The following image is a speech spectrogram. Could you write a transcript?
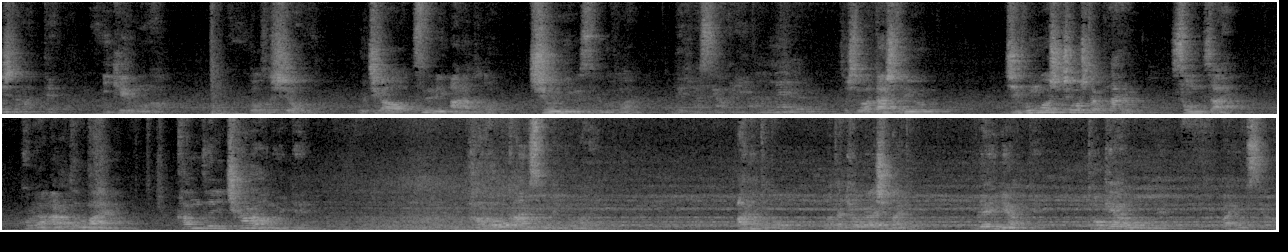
に従って生きるものどうぞしよう。内側を常にあなたとチューニングすることができますように。そして私という自分を主張したくなる存在。これはあなたの前に完全に力を抜いて波動関数が広がりあなたとまた兄弟姉妹と霊にあって溶け合うものでありますよ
